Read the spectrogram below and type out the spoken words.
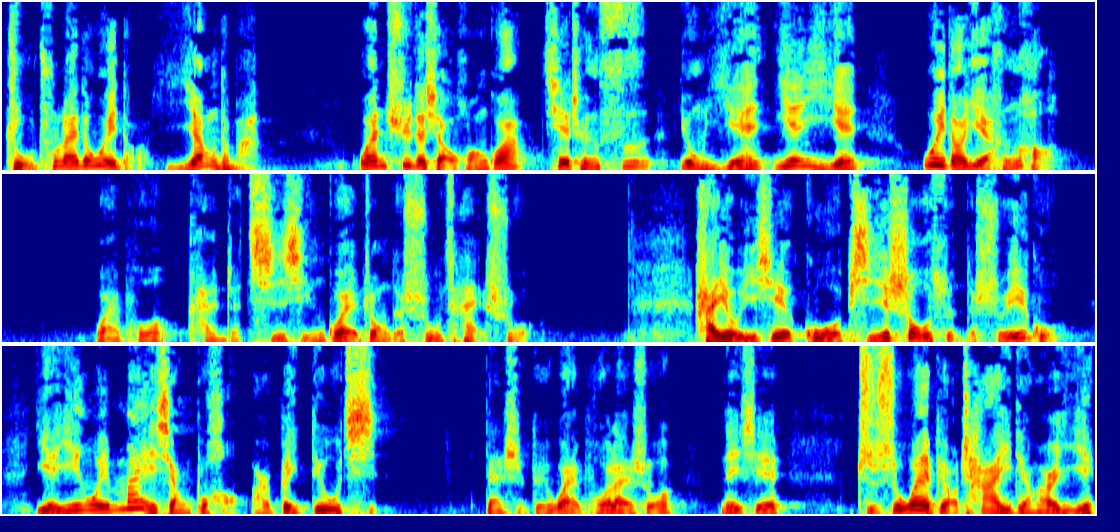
煮出来的味道一样的嘛。弯曲的小黄瓜切成丝，用盐腌一腌，味道也很好。外婆看着奇形怪状的蔬菜说：“还有一些果皮受损的水果。”也因为卖相不好而被丢弃，但是对外婆来说，那些只是外表差一点而已，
